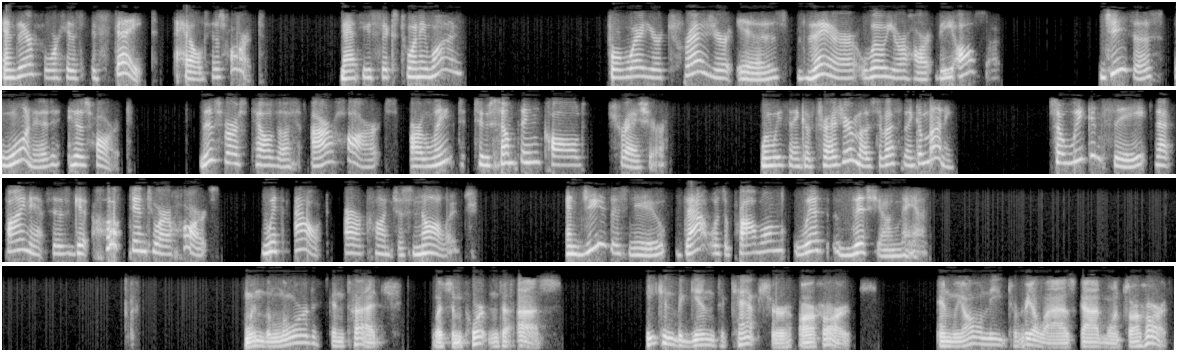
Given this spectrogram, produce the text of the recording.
and therefore his estate held his heart. Matthew 6:21 For where your treasure is, there will your heart be also. Jesus wanted his heart. This verse tells us our hearts are linked to something called treasure. When we think of treasure, most of us think of money. So we can see that finances get hooked into our hearts without our conscious knowledge. And Jesus knew that was a problem with this young man. When the Lord can touch what's important to us, He can begin to capture our hearts. And we all need to realize God wants our hearts.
